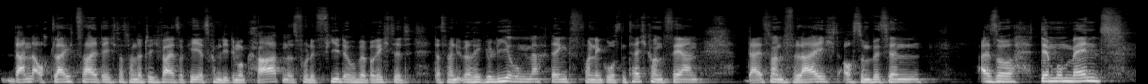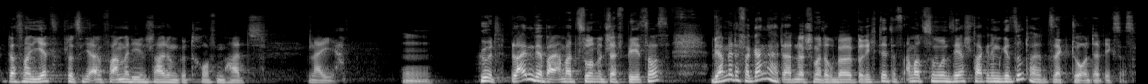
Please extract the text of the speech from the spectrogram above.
dann auch gleichzeitig, dass man natürlich weiß, okay, jetzt kommen die Demokraten, es wurde viel darüber berichtet, dass man über Regulierung nachdenkt von den großen Tech-Konzernen. Da ist man vielleicht auch so ein bisschen, also der Moment, dass man jetzt plötzlich einfach einmal die Entscheidung getroffen hat, naja. Hm. Gut, bleiben wir bei Amazon und Jeff Bezos. Wir haben in der Vergangenheit, hatten wir schon mal darüber berichtet, dass Amazon sehr stark in dem Gesundheitssektor unterwegs ist.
